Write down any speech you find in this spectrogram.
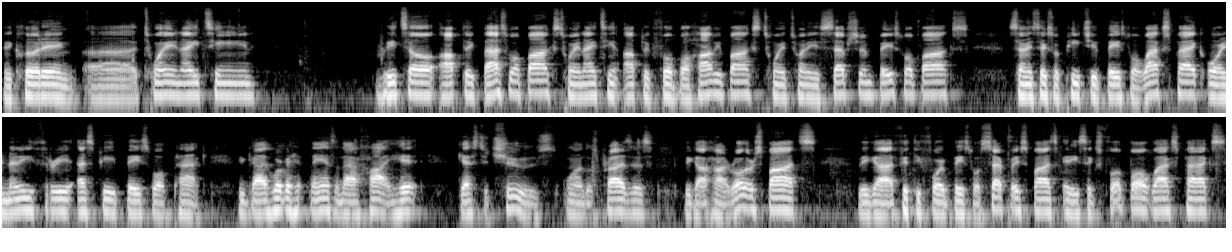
including uh, 2019 Retail Optic Basketball Box, 2019 Optic Football Hobby Box, 2020 Inception Baseball Box, 76 with Peachy Baseball Wax Pack, or a 93 SP Baseball Pack. You guys, whoever lands on that hot hit gets to choose one of those prizes. We got hot roller spots. We got 54 baseball separate spots, 86 football wax packs,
